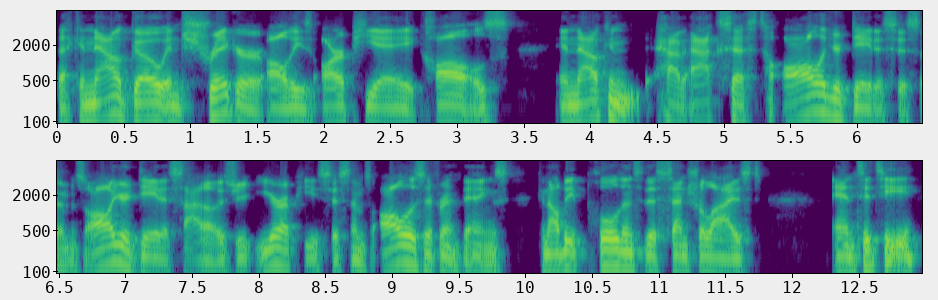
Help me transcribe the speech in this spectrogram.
that can now go and trigger all these RPA calls and now can have access to all of your data systems, all your data silos, your ERP systems, all those different things can all be pulled into this centralized entity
